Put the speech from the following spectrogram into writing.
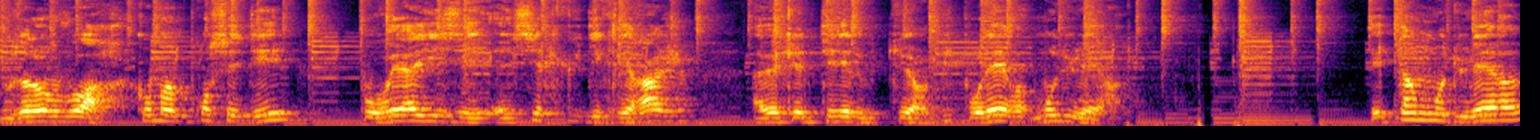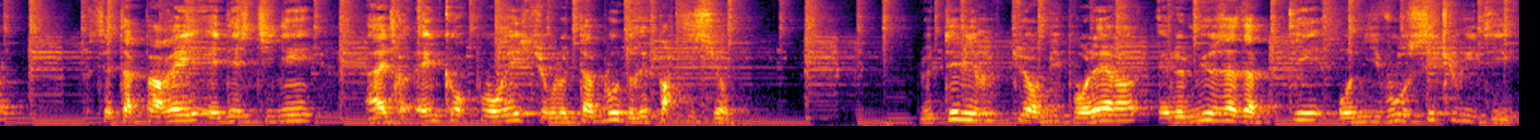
nous allons voir comment procéder pour réaliser un circuit d'éclairage avec un télérupteur bipolaire modulaire. Étant modulaire, cet appareil est destiné à être incorporé sur le tableau de répartition. Le télérupteur bipolaire est le mieux adapté au niveau sécurité.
